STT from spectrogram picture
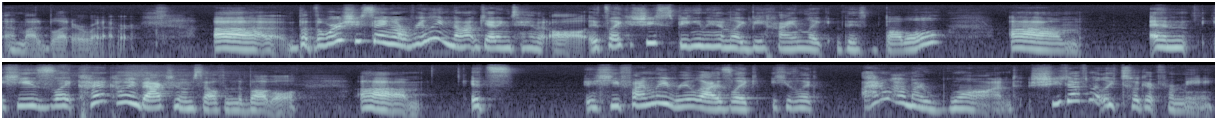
a mudblood or whatever. Uh, but the words she's saying are really not getting to him at all. It's like she's speaking to him like behind like this bubble. Um, and he's like kind of coming back to himself in the bubble. Um, it's he finally realized like he's like I don't have my wand. She definitely took it from me.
